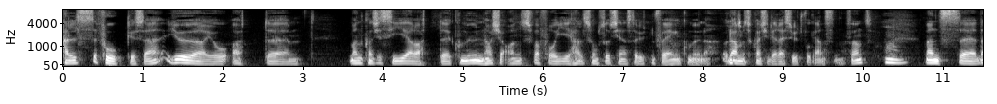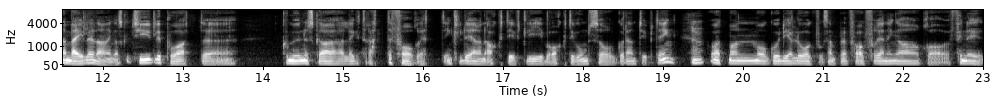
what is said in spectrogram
helsefokuset gjør jo at eh, man kanskje sier at eh, kommunen har ikke ansvar for å gi helse- og omsorgstjenester utenfor egen kommune. Og dermed så kan ikke de reise ut for grensen. sant? Mens eh, den veilederen er ganske tydelig på at kommunen kommunene skal legge til rette for et inkluderende aktivt liv og aktiv omsorg og den type ting. Og at man må gå i dialog f.eks. med fagforeninger og finne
